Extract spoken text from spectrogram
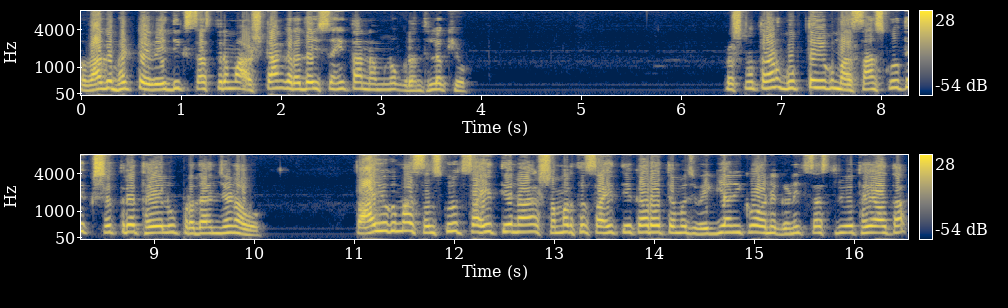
વાઘભટ્ટે વૈદિક શાસ્ત્રમાં અષ્ટાંગ હૃદય સંહિતા નામનો ગ્રંથ લખ્યો. પ્રશ્ન ત્રણ, ગુપ્ત યુગમાં સાંસ્કૃતિક ક્ષેત્રે થયેલું પ્રદાન જણાવો. તો આ યુગમાં સંસ્કૃત સાહિત્યના સમર્થ સાહિત્યકારો તેમજ વૈજ્ઞાનિકો અને ગણિત શાસ્ત્રીઓ થયા હતા.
